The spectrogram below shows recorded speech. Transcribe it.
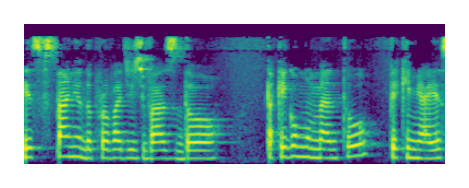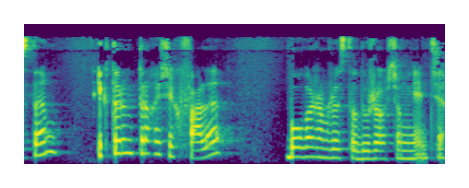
jest w stanie doprowadzić Was do takiego momentu, w jakim ja jestem i którym trochę się chwalę, bo uważam, że jest to duże osiągnięcie.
